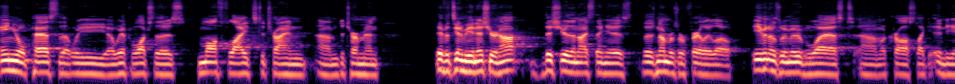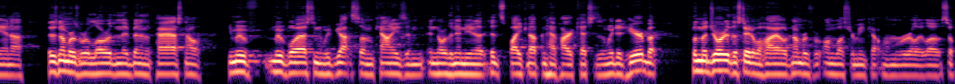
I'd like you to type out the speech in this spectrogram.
annual pest that we uh, we have to watch those moth flights to try and um, determine if it's going to be an issue or not. This year, the nice thing is those numbers were fairly low. Even as we move west um, across like Indiana, those numbers were lower than they've been in the past. Now you move move west, and we've got some counties in, in northern Indiana that did spike up and have higher catches than we did here. But for the majority of the state of Ohio, numbers on western bean cutworm were really low. So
